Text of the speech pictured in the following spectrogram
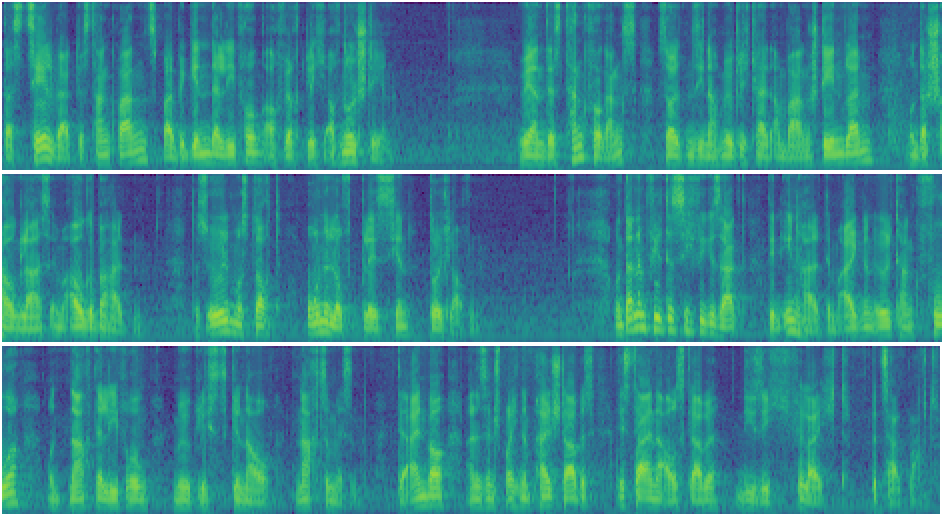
das Zählwerk des Tankwagens bei Beginn der Lieferung auch wirklich auf Null stehen. Während des Tankvorgangs sollten Sie nach Möglichkeit am Wagen stehen bleiben und das Schauglas im Auge behalten. Das Öl muss dort ohne Luftbläschen durchlaufen. Und dann empfiehlt es sich, wie gesagt, den Inhalt im eigenen Öltank vor und nach der Lieferung möglichst genau nachzumessen. Der Einbau eines entsprechenden Peilstabes ist da eine Ausgabe, die sich vielleicht bezahlt macht.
